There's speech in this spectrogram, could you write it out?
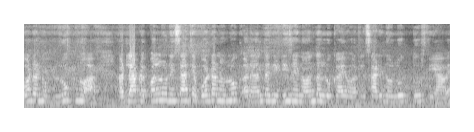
બોર્ડરનો લુક ન આવે. એટલે આપણે પલ્લુની સાથે બોર્ડરનો લુક અને અંદરની ડિઝાઇનનો અંદર લુક આવ્યો, એટલે સાડીનો લુક દૂરથી આવે.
